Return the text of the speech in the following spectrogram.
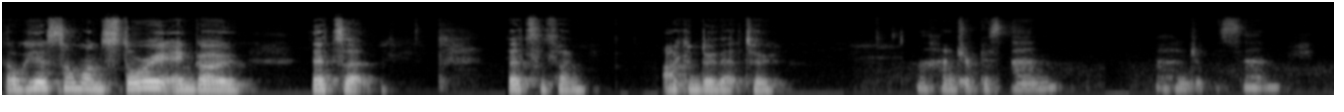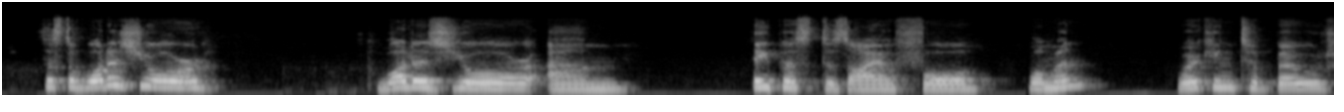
they'll hear someone's story and go that's it. That's the thing. I can do that too. 100% 100% sister what is your what is your um deepest desire for women working to build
